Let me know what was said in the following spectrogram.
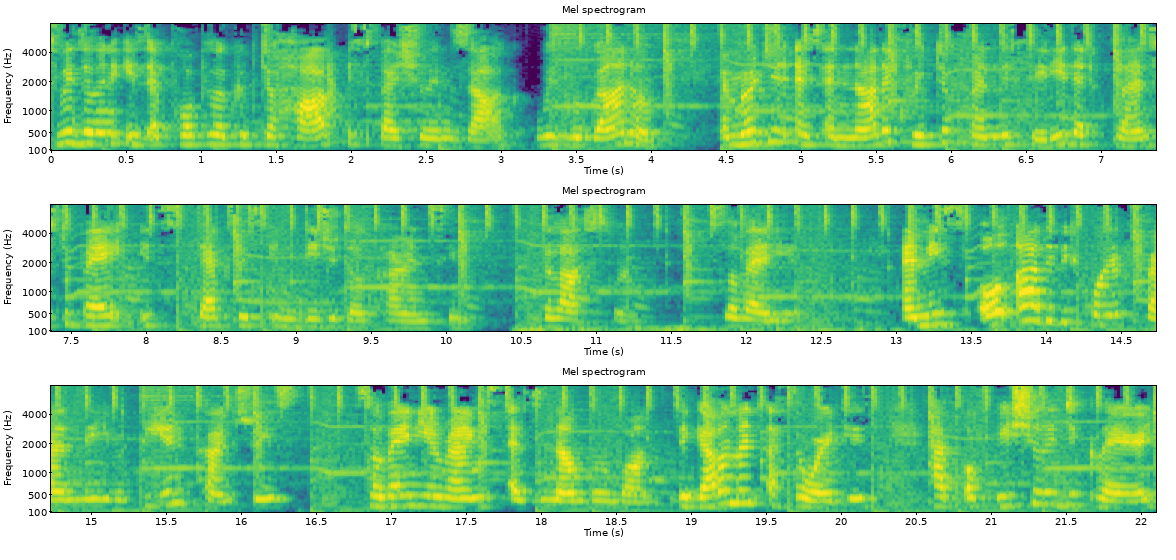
Switzerland is a popular crypto hub, especially in Zug, with Lugano emerging as another crypto-friendly city that plans to pay its taxes in digital currency. The last one, Slovenia. Amidst all other Bitcoin-friendly European countries, Slovenia ranks as number one. The government authorities have officially declared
